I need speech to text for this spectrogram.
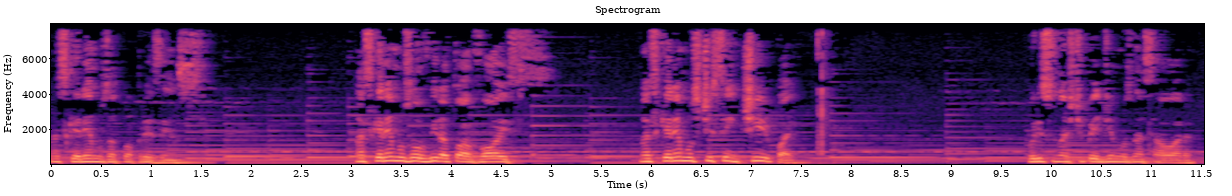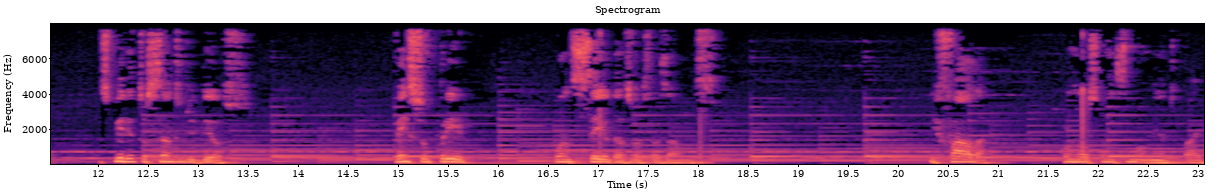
nós queremos a tua presença. Nós queremos ouvir a tua voz. Nós queremos te sentir, Pai. Por isso nós te pedimos nessa hora, Espírito Santo de Deus, vem suprir o anseio das nossas almas. E fala conosco nesse momento, Pai.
